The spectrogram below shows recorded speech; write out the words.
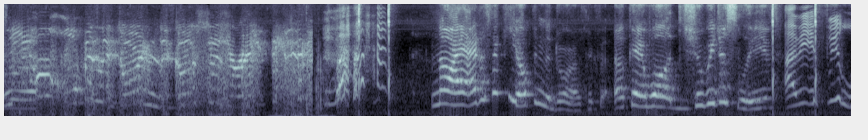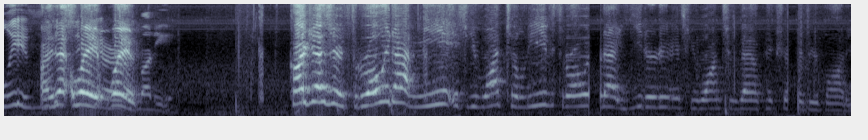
You don't open the door and the ghost is right there. No, I, I don't think he opened the door. I think that- okay, well, should we just leave? I mean, if we leave, we I can don't- wait, wait. the money. Carjazzer, throw it at me if you want to leave. Throw it at Yeeter dude if you want to get a picture of your body.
